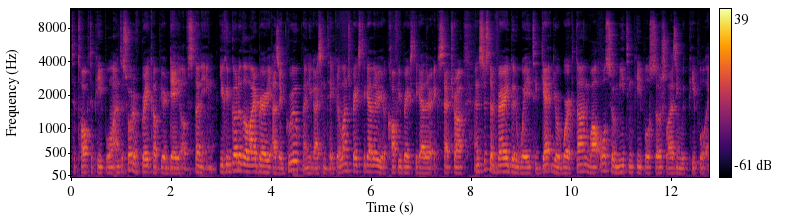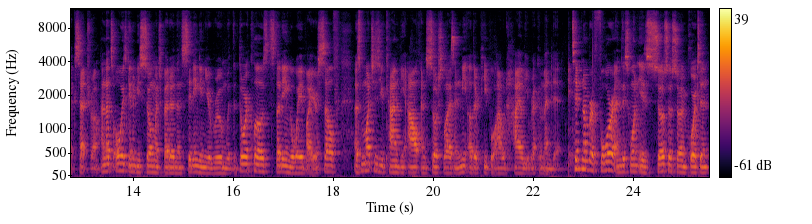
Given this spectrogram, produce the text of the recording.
to talk to people, and to sort of break up your day of studying. You can go to the library as a group and you guys can take your lunch breaks together, your coffee breaks together, etc. And it's just a very good way to get your work done while also meeting people, socializing with people, etc. And that's always going to be so much better than sitting in your room with the door closed, studying away by yourself. As much as you can be out and socialize and meet other people, I would highly recommend it. Tip number four, and this one is so, so, so important,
